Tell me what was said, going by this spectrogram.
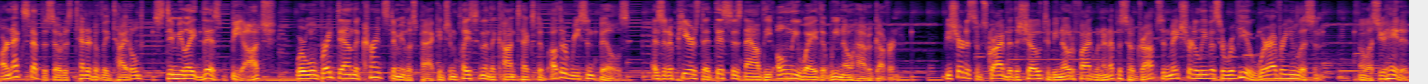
our next episode is tentatively titled Stimulate This, Biatch, where we'll break down the current stimulus package and place it in the context of other recent bills, as it appears that this is now the only way that we know how to govern. Be sure to subscribe to the show to be notified when an episode drops, and make sure to leave us a review wherever you listen, unless you hate it,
